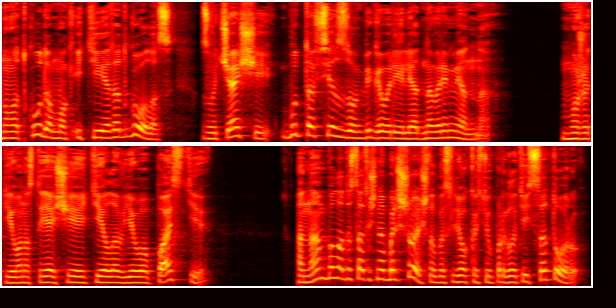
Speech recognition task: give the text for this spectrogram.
Но откуда мог идти этот голос, звучащий, будто все зомби говорили одновременно? Может, его настоящее тело в его пасти – она была достаточно большой, чтобы с легкостью проглотить Сатору,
